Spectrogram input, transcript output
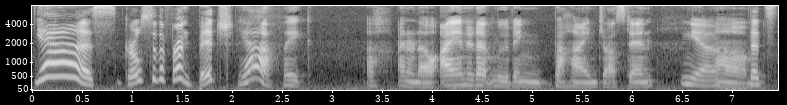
Yes, girls to the front, bitch. Yeah, like, ugh, I don't know. I ended up moving behind Justin. Yeah, Um, that's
